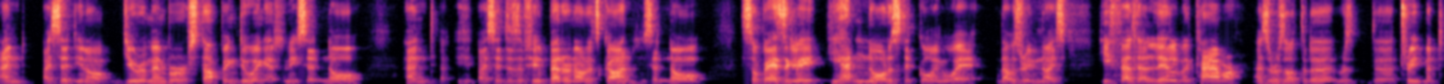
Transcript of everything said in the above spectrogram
and I said, you know, do you remember stopping doing it? And he said, no. And I said, does it feel better now it's gone? He said, no. So basically, he hadn't noticed it going away. That was really nice. He felt a little bit calmer as a result of the, the treatment.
